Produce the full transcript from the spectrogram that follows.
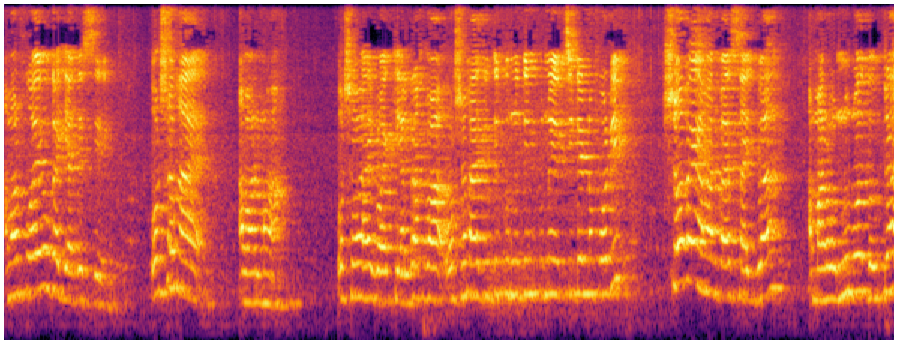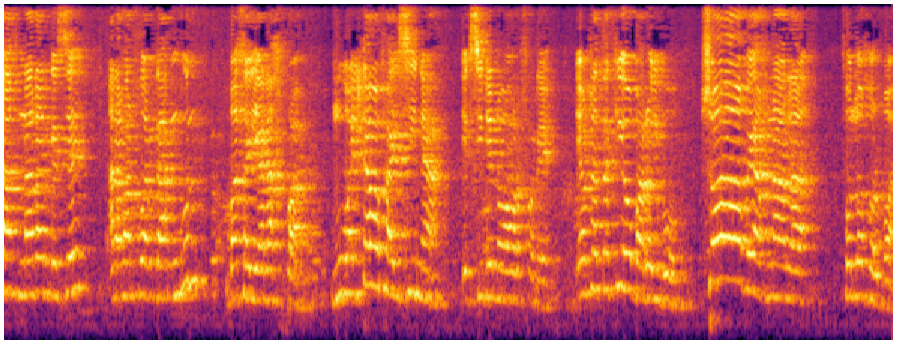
আমার ফুয়াইও গাইয়া গেছে। অসহায় আমার মা। অসহায় বা খেয়াল রাখবা। অসহায় যদি কোনোদিন কোনো অ্যাক্সিডেন্ট পড়ি সবে আমার বাস চাইবা। আমার অনুরোধ ওটা আপনার গেছে। আর আমার ফুয়ার গানগুন বাঁচাইয়া রাখবা। মোবাইলটাও পাইছি না অ্যাক্সিডেন্ট হওয়ার পরে। এটা তাকিও বারইব সবে আপনারা ফলো করবা।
